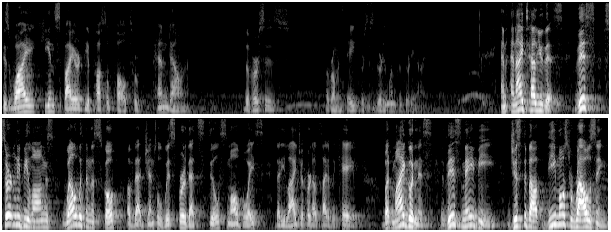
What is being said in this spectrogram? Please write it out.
is why He inspired the Apostle Paul to pen down the verses of Romans 8, verses 31 through 39. And, and I tell you this this certainly belongs well within the scope of that gentle whisper, that still small voice that Elijah heard outside of the cave. But my goodness, this may be just about the most rousing,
